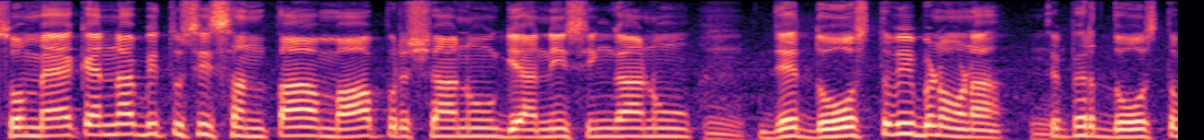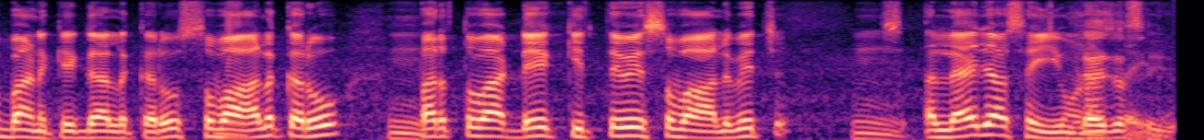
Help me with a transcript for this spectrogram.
ਸੋ ਮੈਂ ਕਹਿੰਨਾ ਵੀ ਤੁਸੀਂ ਸੰਤਾਂ ਮਹਾਂਪੁਰਸ਼ਾਂ ਨੂੰ ਗਿਆਨੀ ਸਿੰਘਾਂ ਨੂੰ ਜੇ ਦੋਸਤ ਵੀ ਬਣਾਉਣਾ ਤੇ ਫਿਰ ਦੋਸਤ ਬਣ ਕੇ ਗੱਲ ਕਰੋ ਸਵਾਲ ਕਰੋ ਪਰ ਤੁਹਾਡੇ ਕੀਤੇ ਹੋਏ ਸਵਾਲ ਵਿੱਚ ਲਹਿਜਾ ਸਹੀ ਹੋਣਾ ਚਾਹੀਦਾ।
